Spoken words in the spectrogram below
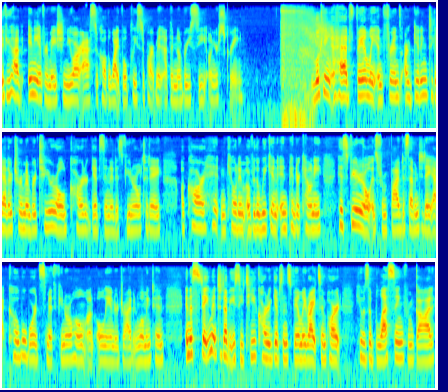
If you have any information, you are asked to call the Whiteville Police Department at the number you see on your screen. Looking ahead, family and friends are getting together to remember two-year-old Carter Gibson at his funeral today. A car hit and killed him over the weekend in Pender County. His funeral is from 5 to 7 today at Coble Ward Smith Funeral Home on Oleander Drive in Wilmington. In a statement to WECT, Carter Gibson's family writes in part, he was a blessing from God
